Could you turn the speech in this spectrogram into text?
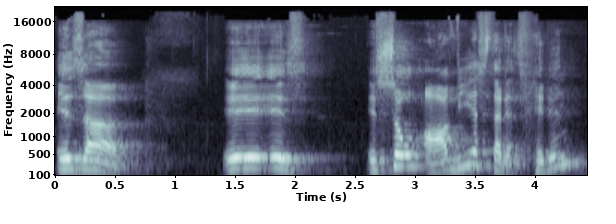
is, uh, is, is so obvious that it's hidden.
